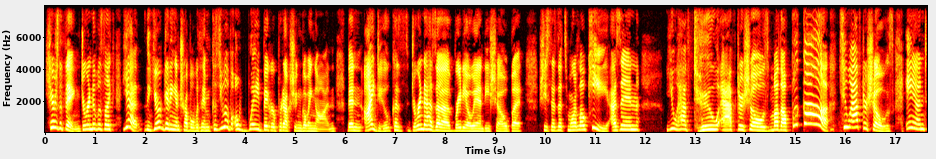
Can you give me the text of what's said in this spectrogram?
here's the thing dorinda was like yeah you're getting in trouble with him because you have a way bigger production going on than i do because dorinda has a radio andy show but she says it's more low-key as in you have two after shows motherfucker two after shows and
